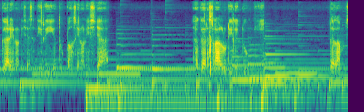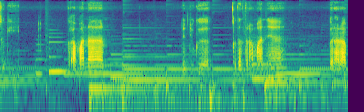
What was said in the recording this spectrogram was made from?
negara Indonesia sendiri, untuk bangsa Indonesia agar selalu dilindungi dalam segi keamanan dan juga ketentramannya. Berharap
